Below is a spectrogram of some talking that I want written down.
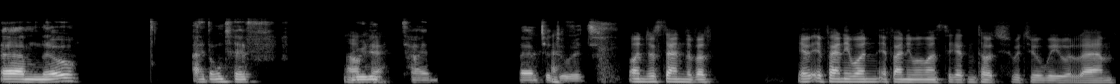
Um, no, I don't have really time time to do it. Understandable. If, if anyone if anyone wants to get in touch with you, we will um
